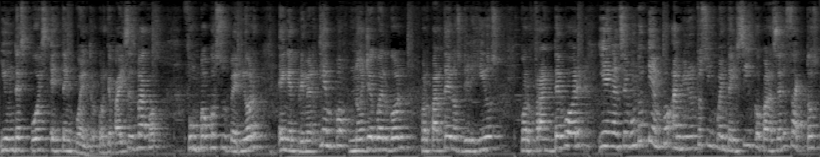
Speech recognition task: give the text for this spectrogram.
y un después este encuentro, porque Países Bajos fue un poco superior en el primer tiempo, no llegó el gol por parte de los dirigidos por Frank de Boer y en el segundo tiempo, al minuto 55 para ser exactos,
